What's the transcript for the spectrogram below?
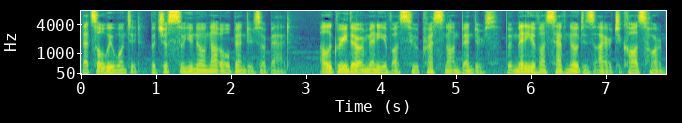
That's all we wanted, but just so you know not all benders are bad. I'll agree there are many of us who oppress non-benders, but many of us have no desire to cause harm,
